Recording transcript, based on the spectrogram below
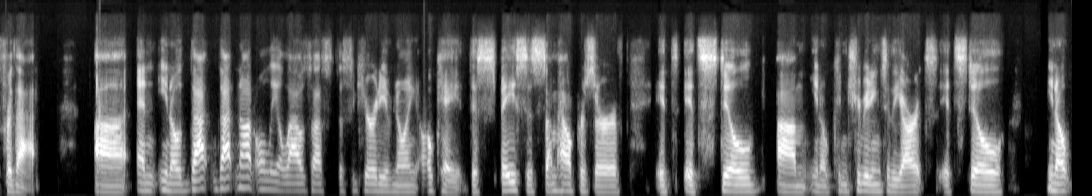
for that. Uh, and you know that that not only allows us the security of knowing, okay, this space is somehow preserved. It's it's still um, you know contributing to the arts. It's still you know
